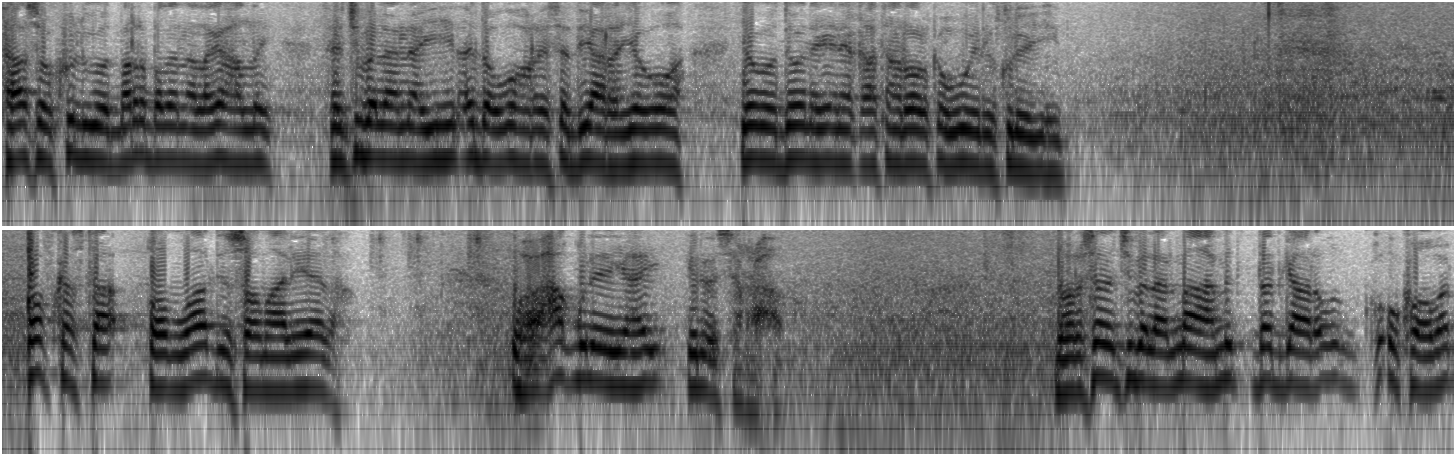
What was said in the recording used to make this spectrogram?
taasoo kulligood marar badanna laga hadlay reer jubbalandna ay yihiin cidda ugu horeysa diyaara iyagoo ah iyagoo doonaya inay qaataan roolka ugu weyn ay ku leeyihiin. Qof kasta oo muwaadin soomaaliyeeda wuxuu xaq u leeyahay inuu issharaxo doorashada jubbaland ma aha mid dad gaara u kooban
